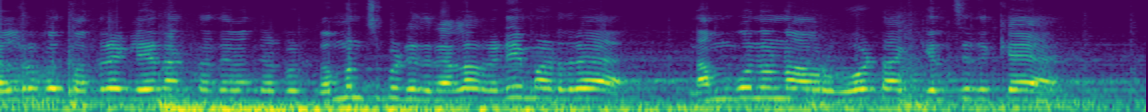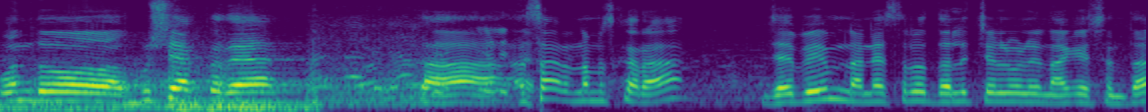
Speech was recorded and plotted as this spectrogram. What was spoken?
ಎಲ್ರಿಗೂ ತೊಂದರೆಗಳು ಏನಾಗ್ತದೆ ಅಂತ ಹೇಳ್ಬಿಟ್ಟು ಗಮನಿಸ್ಬಿಟ್ಟಿದ್ರೆ, ಎಲ್ಲ ರೆಡಿ ಮಾಡಿದ್ರೆ ನಮಗೂ ಅವ್ರು ಓಟ್ ಹಾಕಿ ಗೆಲ್ಸಿದ್ದಕ್ಕೆ ಒಂದು ಖುಷಿ ಆಗ್ತದೆ. ಸರ್, ನಮಸ್ಕಾರ. ಜೈ ಭೀಮ್. ನನ್ನ ಹೆಸರು ದಲಿತ ಚಳುವಳಿ ನಾಗೇಶ್ ಅಂತ.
